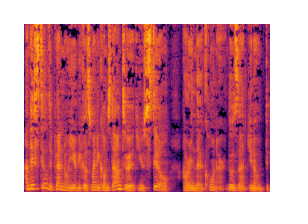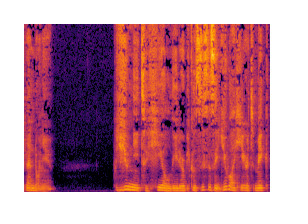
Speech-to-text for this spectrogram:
And they still depend on you because when it comes down to it, you still are in their corner, those that, you know, depend on you. But you need to heal, leader, because this is it. You are here to make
